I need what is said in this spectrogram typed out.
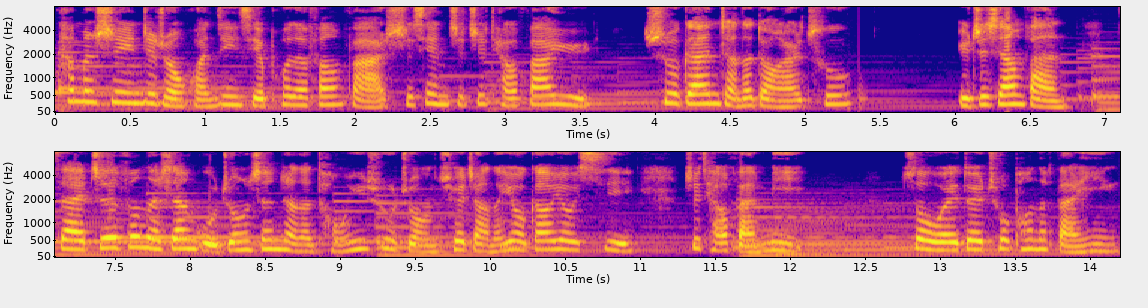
它们适应这种环境斜坡的方法是限制枝条发育，树干长得短而粗。与之相反，在遮风的山谷中生长的同一树种却长得又高又细，枝条繁密。作为对触碰的反应，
